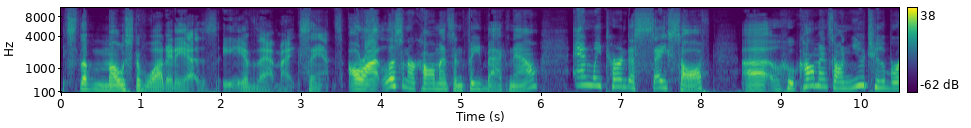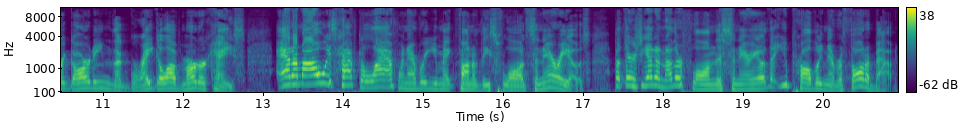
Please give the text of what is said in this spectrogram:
it's the most of what it is, if that makes sense. All right, listener comments and feedback now, and we turn to SaySoft, uh, who comments on YouTube regarding the Grey Glove murder case. Adam, I always have to laugh whenever you make fun of these flawed scenarios, but there's yet another flaw in this scenario that you probably never thought about.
